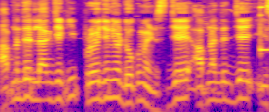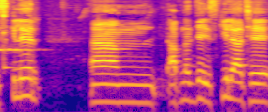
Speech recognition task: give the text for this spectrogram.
আপনাদের লাগছে কি? প্রয়োজনীয় ডকুমেন্টস যে আপনাদের যে স্কিলের আপনার যে স্কিল আছে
